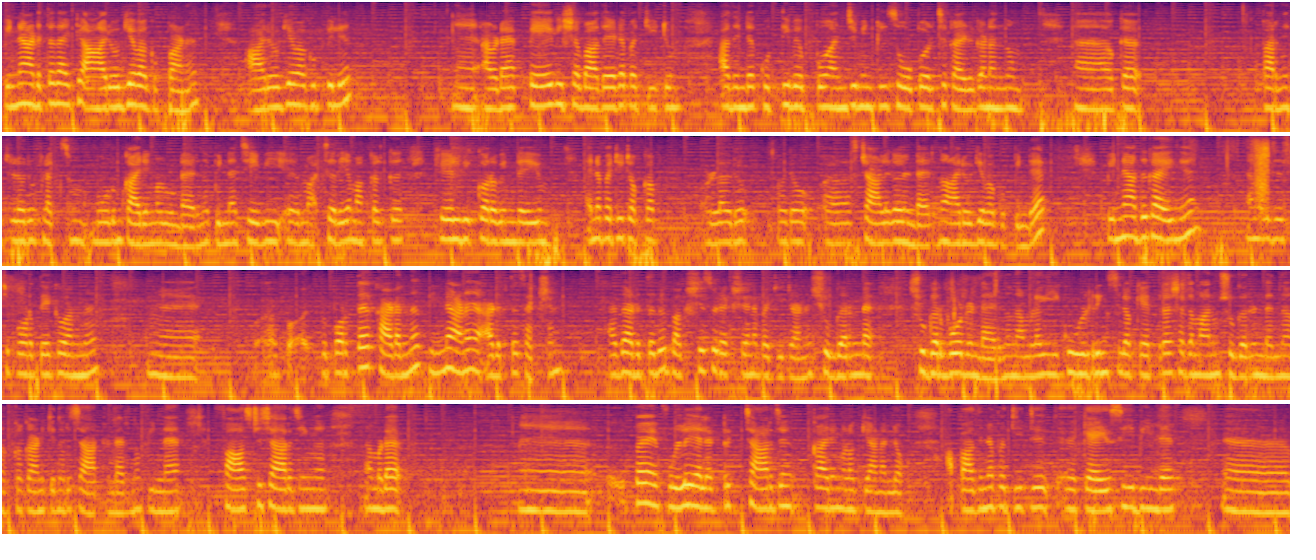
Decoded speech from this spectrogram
പിന്നെ അടുത്തതായിട്ട് ആരോഗ്യ വകുപ്പാണ്. ആരോഗ്യ വകുപ്പിൽ അവിടെ പേ വിഷബാധയുടെ പറ്റിയിട്ടും അതിന്റെ കുത്തിവെപ്പ് അഞ്ച് മിനിറ്റിൽ സോപ്പ് വെച്ച് കഴുകണമെന്നും ഒക്കെ പറഞ്ഞിട്ടുള്ളൊരു ഫ്ലെക്സും ബോർഡും കാര്യങ്ങളും ഉണ്ടായിരുന്നു. പിന്നെ ചെവി ചെറിയ മക്കൾക്ക് കേൾവിക്കുറവിന്റെയും അതിനെ പറ്റിയിട്ടൊക്കെ ഉള്ള ഒരു ഒരു സ്റ്റാളുകൾ ഉണ്ടായിരുന്നു ആരോഗ്യ വകുപ്പിന്റെ. പിന്നെ അത് കഴിഞ്ഞ് ഞങ്ങൾ ജസ്റ്റ് പുറത്തേക്ക് വന്ന് പുറത്ത് കടന്ന് പിന്നാണ് അടുത്ത സെക്ഷൻ അത് അടുത്തത് ഭക്ഷ്യസുരക്ഷേനെ പറ്റിയിട്ടാണ്. ഷുഗറിന്റെ ഷുഗർ ബോർഡ് ഉണ്ടായിരുന്നു. നമ്മൾ ഈ കൂൾ ഡ്രിങ്ക്സിലൊക്കെ എത്ര ശതമാനം ഷുഗർ ഉണ്ടെന്ന് ഒക്കെ കാണിക്കുന്ന ഒരു ചാർട്ട് ഉണ്ടായിരുന്നു. പിന്നെ ഫാസ്റ്റ് ചാർജിങ് നമ്മുടെ ഇപ്പോൾ ഫുള്ള് ഇലക്ട്രിക് ചാർജ് കാര്യങ്ങളൊക്കെയാണല്ലോ. അപ്പോൾ അതിനെ പറ്റിയിട്ട് കെ എസ് ഇ ബിന്റെ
